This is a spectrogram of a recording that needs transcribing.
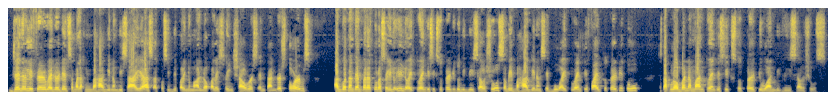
Generally fair weather din sa malaking bahagi ng Visayas at posible pa rin yung mga localized rain showers and thunderstorms. Agwat ng temperatura sa Iloilo ay 26 to 32 degrees Celsius. Sa may bahagi ng Cebu ay 25 to 32. Sa Tacloban naman, 26 to 31 degrees Celsius.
